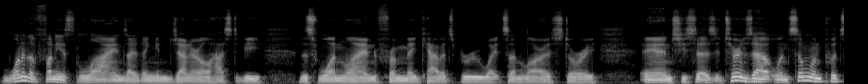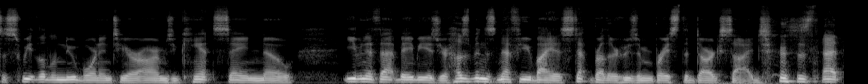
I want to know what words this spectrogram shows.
one of the funniest lines I think in general has to be this one line from Meg Cabot's Beru White Sun Lars story. And she says, It turns out when someone puts a sweet little newborn into your arms, you can't say no, even if that baby is your husband's nephew by his stepbrother who's embraced the dark side. this is that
